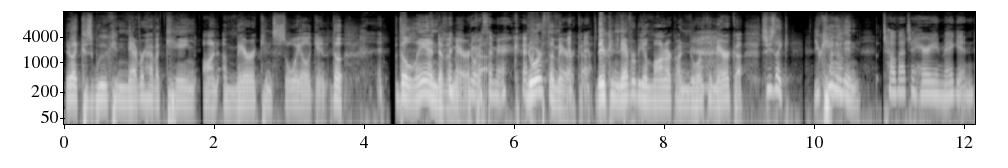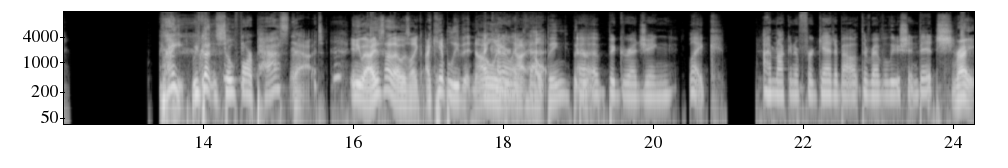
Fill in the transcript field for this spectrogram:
They're like because we can never have a king on American soil again. The the land of America. North America. North America. there can never be a monarch on North America. So he's like, you can't Wow. even. Tell that to Harry and Meghan. Right. We've gotten so far past that. Anyway, I just thought that was like, I can't believe that not I only you're like not that. helping, but Uh, you're. a begrudging, like, I'm not going to forget about the revolution, bitch. Right,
